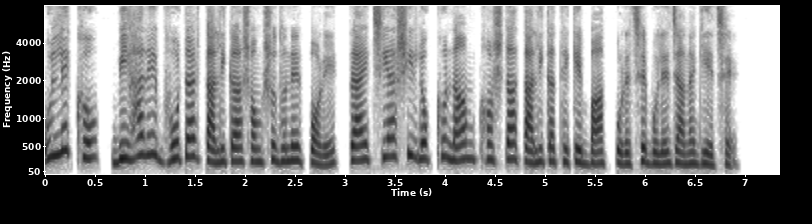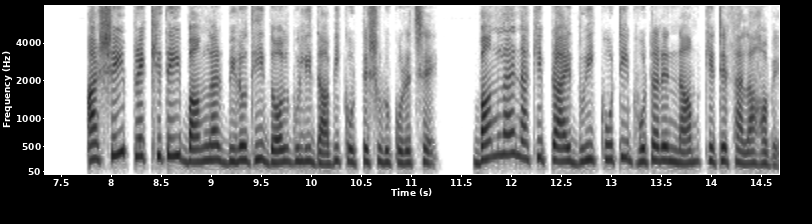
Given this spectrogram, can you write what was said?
উল্লেখ্য, বিহারে ভোটার তালিকা সংশোধনের পরে প্রায় ছিয়াশি লক্ষ নাম খসড়া তালিকা থেকে বাদ পড়েছে বলে জানা গিয়েছে। আর সেই প্রেক্ষিতেই বাংলার বিরোধী দলগুলি দাবি করতে শুরু করেছে। বাংলায় নাকি প্রায় দুই কোটি ভোটারের নাম কেটে ফেলা হবে।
